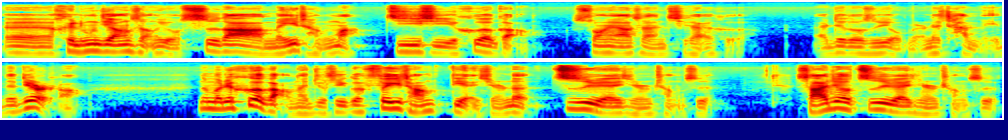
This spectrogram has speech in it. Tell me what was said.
呃，黑龙江省有四大煤城嘛，鸡西、鹤岗、双鸭山、七台河，哎，这都是有名的产煤的地儿啊。那么这鹤岗呢，就是一个非常典型的资源型城市。啥叫资源型城市？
